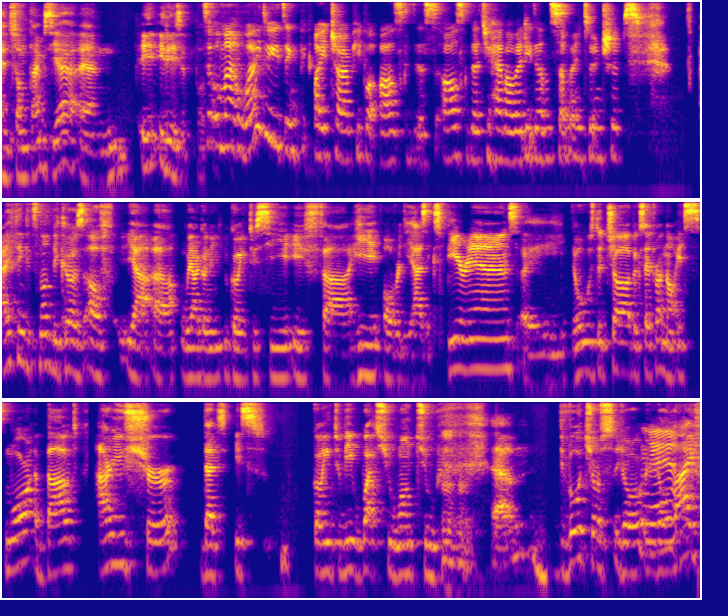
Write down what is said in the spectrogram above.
and sometimes, yeah, and it, it is a So Omar, why do you think HR people ask this? Ask that you have already done some internships? I think it's not because of yeah uh, we are going going to see if uh, he already has experience, uh, he knows the job, etc. No, it's more about are you sure that it's going to be what you want to hmm um, devote your your, Yeah. your life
